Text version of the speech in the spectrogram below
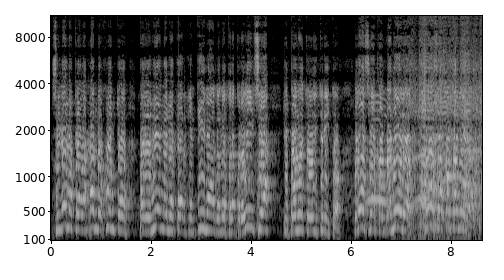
sigamos trabajando juntos por el bien de nuestra Argentina, de nuestra provincia y por nuestro distrito. Gracias compañeros, gracias compañeras.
